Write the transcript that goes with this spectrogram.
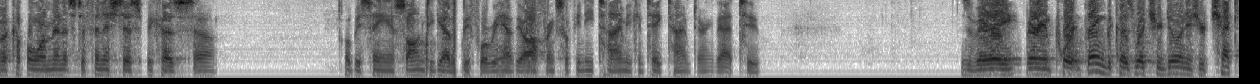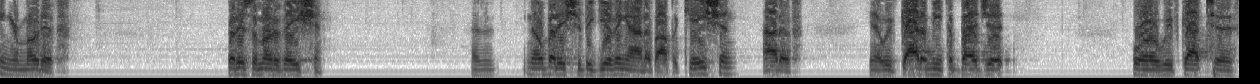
A couple more minutes to finish this because uh, we'll be singing a song together before we have the offering. So if you need time, you can take time during that too is a very, very important thing because what you're doing is you're checking your motive. What is the motivation? And nobody should be giving out of obligation, out of, you know, we've got to meet the budget, or we've got to,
